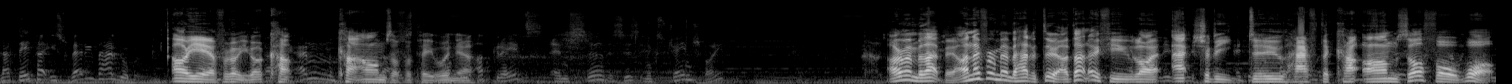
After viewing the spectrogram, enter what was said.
That data is very valuable. Oh yeah I forgot you got to cut cut arms off of people wouldn't you Upgrades and services in exchange for it. I remember that bit I never remember how to do it I don't know if you like actually do have to cut arms off or what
